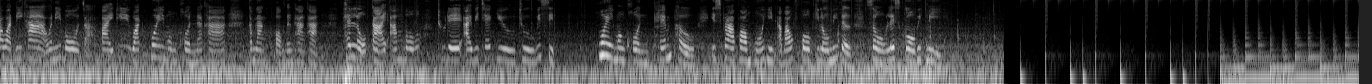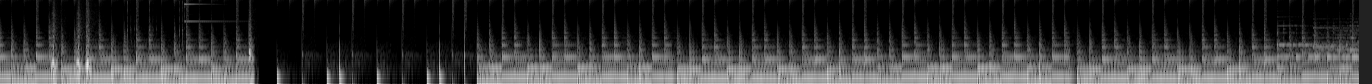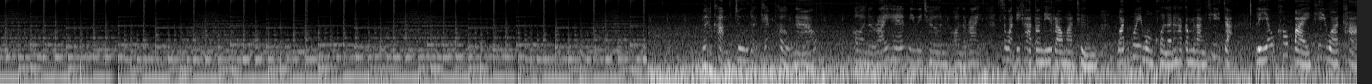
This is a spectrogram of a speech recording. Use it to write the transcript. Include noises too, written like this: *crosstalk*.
สวัสดีค่ะ วันนี้โบจะไปที่วัดห้วยมงคลนะคะกำลังออกเดินทางค่ะ Hello guy I'm Bo Today I will take you to visit ห้วยมงคล Temple is far from Ho Hin about 4 kilometers so let's go with me วัสดีค่ะ ตอนนี้เรามาถึงวัดห้วยมงคลแล้วนะคะกำลังที่จะเลี้ยวเข้าไปที่วัดค่ะ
